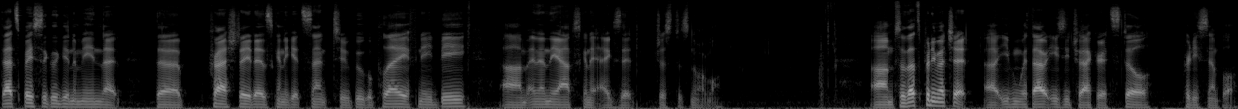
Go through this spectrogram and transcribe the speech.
that's basically going to mean that the crash data is going to get sent to Google Play if need be, um, and then the app's going to exit just as normal. Um, so that's pretty much it. Uh, even without Easy Tracker, it's still pretty simple.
